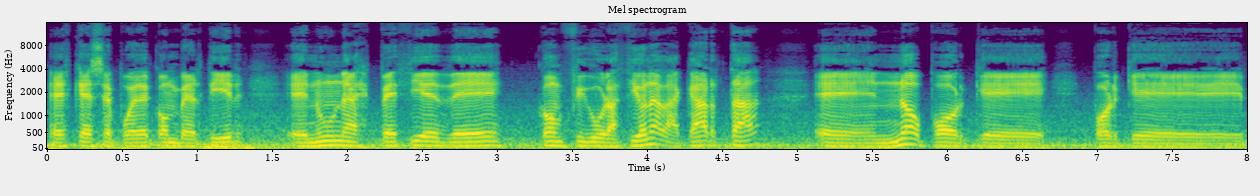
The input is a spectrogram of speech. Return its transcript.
es que se puede convertir en una especie de configuración a la carta, eh, no porque, porque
